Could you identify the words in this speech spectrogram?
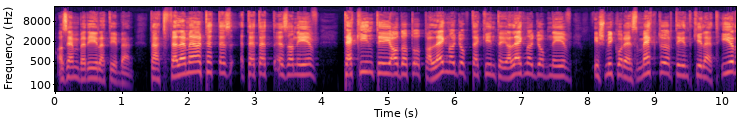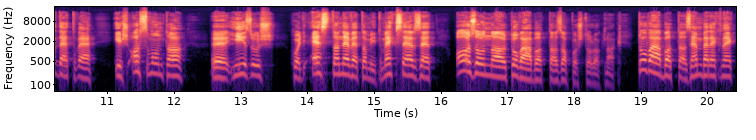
az ember életében. Tehát felemeltetett ez a név, tekintély adatot, a legnagyobb tekintély, a legnagyobb név, és mikor ez megtörtént, ki lett hirdetve, és azt mondta Jézus, hogy ezt a nevet, amit megszerzett, azonnal továbbadta az apostoloknak. Továbbadta az embereknek,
